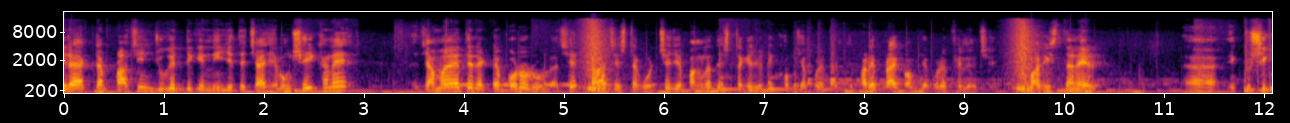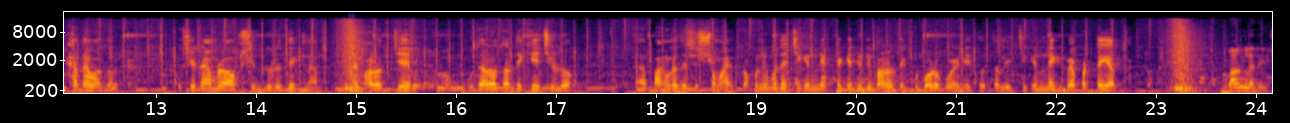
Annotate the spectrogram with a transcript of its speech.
এরা একটা প্রাচীন যুগের দিকে নিয়ে যেতে চায় এবং সেইখানে জামায়াতের একটা বড় রোল আছে। তারা চেষ্টা করছে যে বাংলাদেশটাকে যদি কবজা করে ফেলতে পারে, প্রায় কবজা করে ফেলেছে। পাকিস্তানের একটু শিক্ষা দেওয়া দরকার। তো সেটা আমরা অফ সিন্দুরে দেখলাম। ভারত যে উদারতা দেখিয়েছিল বাংলাদেশের সময়, তখনই বোধহয় চিকেন নেকটাকে যদি ভারত একটু বড় করে নিত, তাহলে এই চিকেন নেক ব্যাপারটাই আর থাকতো না। বাংলাদেশ,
